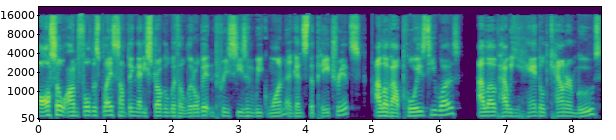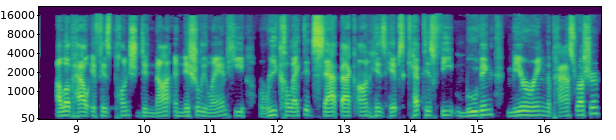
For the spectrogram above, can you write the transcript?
also on full display, something that he struggled with a little bit in preseason week one against the Patriots. I love how poised he was. I love how he handled counter moves. I love how if his punch did not initially land, he recollected, sat back on his hips, kept his feet moving, mirroring the pass rusher,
